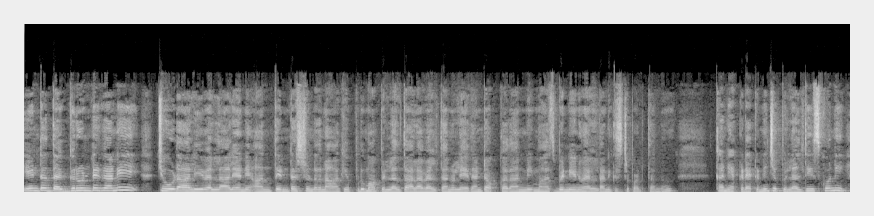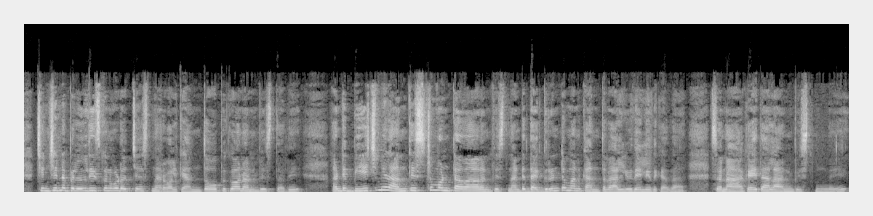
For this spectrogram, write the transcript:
ఏంటో దగ్గరుంటే కానీ చూడాలి వెళ్ళాలి అని అంత ఇంట్రెస్ట్ ఉండదు. నాకు ఎప్పుడు మా పిల్లలతో అలా వెళ్తాను లేదంటే ఒక్కదాన్ని మా హస్బెండ్ నేను వెళ్ళడానికి ఇష్టపడతాను. కానీ ఎక్కడెక్కడి నుంచో పిల్లలు తీసుకొని చిన్న చిన్న పిల్లలు తీసుకొని కూడా వచ్చేస్తున్నారు. వాళ్ళకి ఎంత ఓపిక అని అనిపిస్తుంది. అంటే బీచ్ మీద అంత ఇష్టం ఉంటుందా అని అనిపిస్తుంది. అంటే దగ్గరుంటే మనకు అంత వాల్యూ తెలియదు కదా. సో నాకైతే అలా అనిపిస్తుంది.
